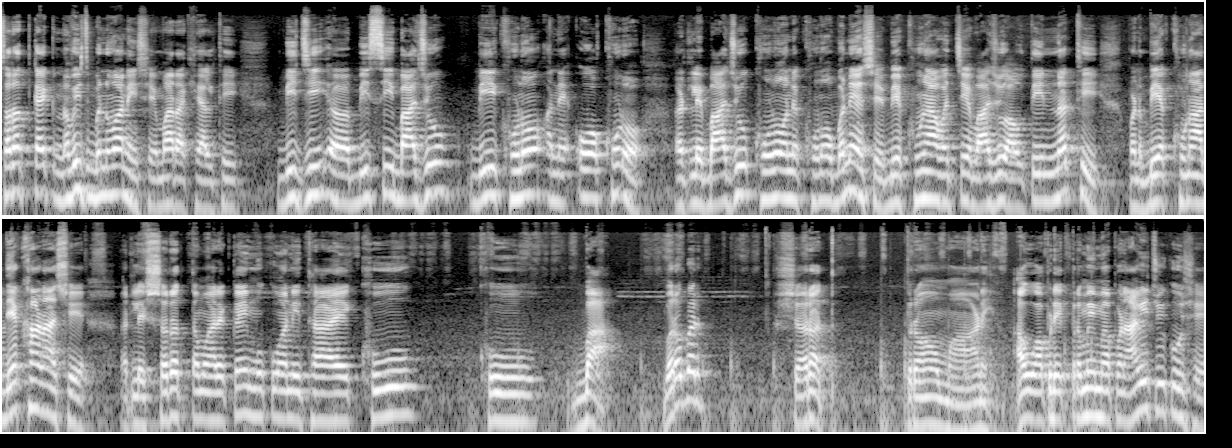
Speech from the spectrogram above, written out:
શરત કંઈક નવી જ બનવાની છે મારા ખ્યાલથી. બીજી બીસી બાજુ, બી ખૂણો અને ઓ ખૂણો. એટલે બાજુ ખૂણો અને ખૂણો બને છે. બે ખૂણા વચ્ચે બાજુ આવતી નથી, પણ બે ખૂણા દેખાણા છે. એટલે શરત તમારે કઈ મૂકવાની થાય? ખૂ ખૂ, બા. બરોબર? શરત પ્રમાણે. આવું આપણે એક પ્રમેયમાં પણ આવી ચૂક્યું છે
